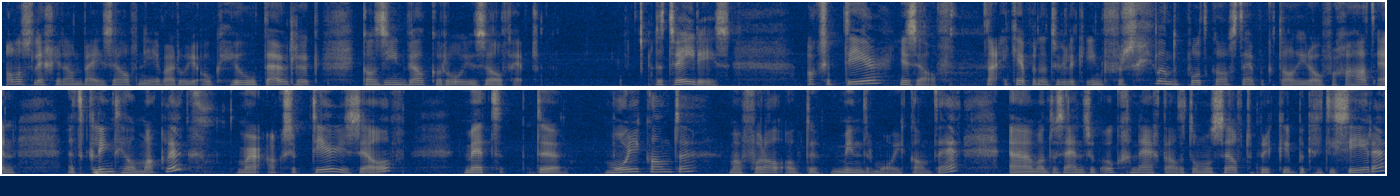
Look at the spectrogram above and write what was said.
alles leg je dan bij jezelf neer, waardoor je ook heel duidelijk kan zien welke rol je zelf hebt. De tweede is, accepteer jezelf. Nou, ik heb het natuurlijk in verschillende podcasten heb ik het al hierover gehad. En het klinkt heel makkelijk, maar accepteer jezelf met de mooie kanten, maar vooral ook de minder mooie kanten. Hè? Uh, want we zijn natuurlijk ook geneigd altijd om onszelf te bekritiseren.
